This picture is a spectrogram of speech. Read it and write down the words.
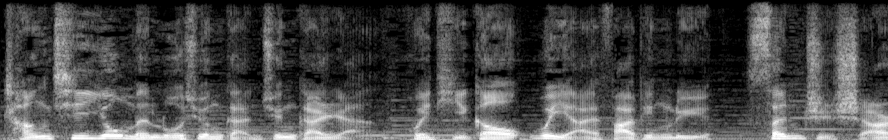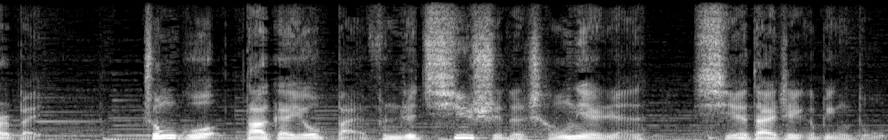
长期幽门螺旋杆菌感染会提高胃癌发病率三至十二倍。中国大概有百分之七十的成年人携带这个病毒，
